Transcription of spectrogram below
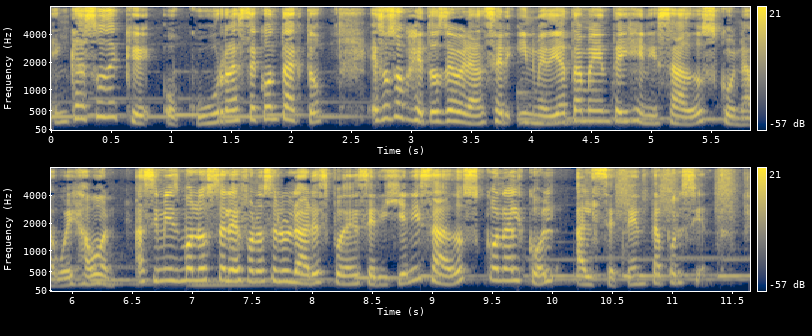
En caso de que ocurra este contacto, esos objetos deberán ser inmediatamente higienizados con agua y jabón. Asimismo, los teléfonos celulares pueden ser higienizados con alcohol al 70%.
